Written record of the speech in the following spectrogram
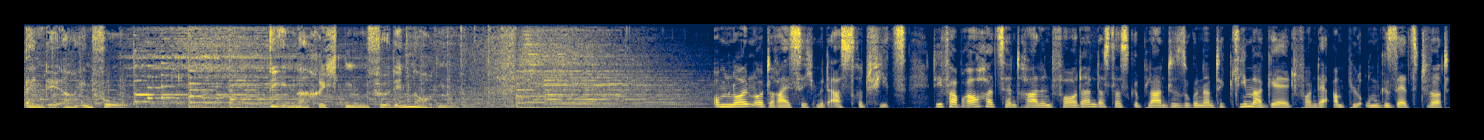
NDR Info. Die Nachrichten für den Norden. Um 9.30 Uhr mit Astrid Fietz. Die Verbraucherzentralen fordern, dass das geplante sogenannte Klimageld von der Ampel umgesetzt wird.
